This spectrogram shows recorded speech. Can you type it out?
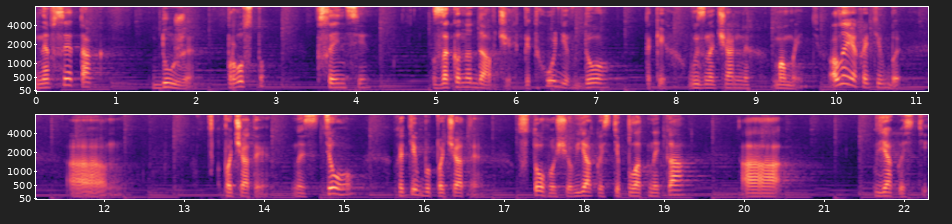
не все так дуже просто в сенсі законодавчих підходів до таких визначальних моментів. Але я хотів би е, почати не з цього, хотів би почати з того, що в якості платника, а, в якості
